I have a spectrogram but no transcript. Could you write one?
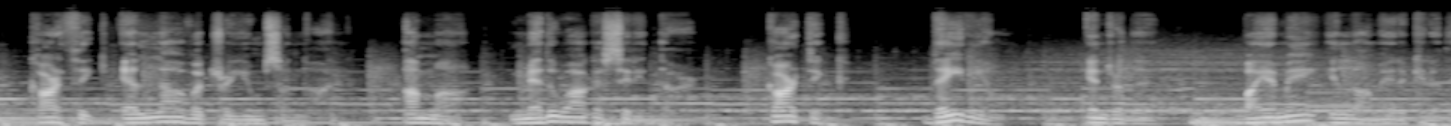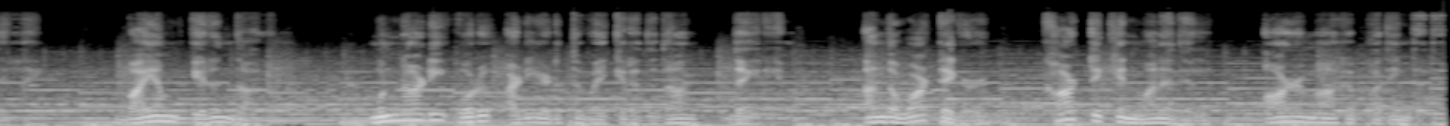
கார்த்திக் எல்லாவற்றையும் சொன்னான். அம்மா மெதுவாக சிரித்தாள். கார்த்திக் தைரியம் என்றது பயமே இல்லாம இருக்கிறதில்லை. பயம் இருந்தாலும் முன்னாடி ஒரு அடி எடுத்து வைக்கிறது தான் தைரியம். அந்த வார்த்தைகள் கார்த்திக்கின் மனதில் ஆழமாக பதிந்தது.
